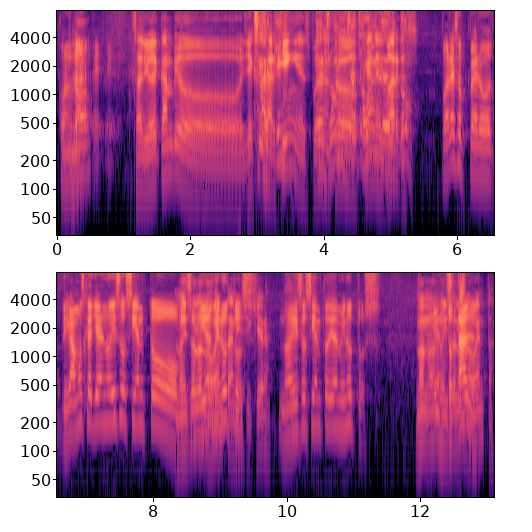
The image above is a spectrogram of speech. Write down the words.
Con No. la- eh, eh, Salió de cambio Jexy Jarquín. Y después entró Kenneth Vargas. Por eso, pero digamos que ayer no hizo 110 No hizo los 90 minutos. ni siquiera. No hizo 110 minutos. No, no, En no hizo total. los 90.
